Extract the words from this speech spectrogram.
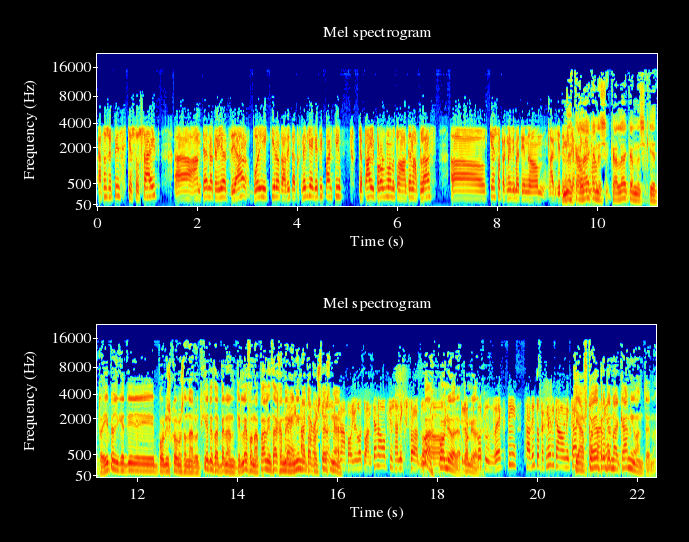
Καθώς επίσης και στο site α, antenna.gr μπορεί εκεί να τα δει τα παιχνίδια γιατί υπάρχει και πάλι πρόβλημα με τον Antenna Plus α, και στο παιχνίδι με την α, Αργεντινή. Ναι, και καλά πρόβλημα- έκανες, καλά έκανες και το είπες γιατί πολλοί κόσμος θα αναρωτιέται, θα παίρνανε τηλέφωνα πάλι, θα είχαμε Ναι, μηνύματα υπάρχει προς θέση. ανακοίνωση Ναι. πριν από λίγο το αντένα. Όποιος ανοίξει τώρα το Μπα, πολύ ωραία, πολύ τηλεοπτικό ωραία. του δέκτη θα δει το παιχνίδι κανονικά. Και στη αυτό Ισπανία. έπρεπε να κάνει ο Αντένα.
